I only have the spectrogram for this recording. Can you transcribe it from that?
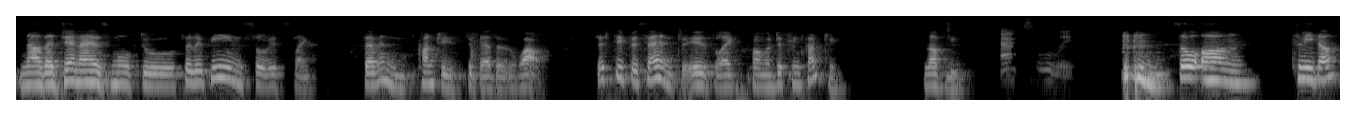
Now that Jenna has moved to Philippines, so it's like seven countries together. Wow. 50% is like from a different country. Lovely. Absolutely. so um Sunita,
